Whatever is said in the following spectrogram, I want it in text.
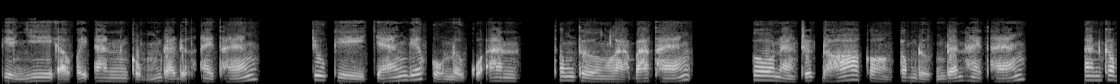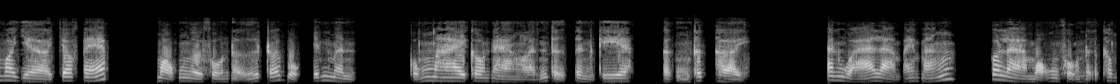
Kiều Nhi ở với anh cũng đã được hai tháng. Chu kỳ chán ghét phụ nữ của anh, thông thường là ba tháng. Cô nàng trước đó còn không được đến hai tháng. Anh không bao giờ cho phép một người phụ nữ trói buộc chính mình. Cũng may cô nàng lãnh tự tình kia thật thức thời. Anh quả là may mắn, có là một phụ nữ thông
